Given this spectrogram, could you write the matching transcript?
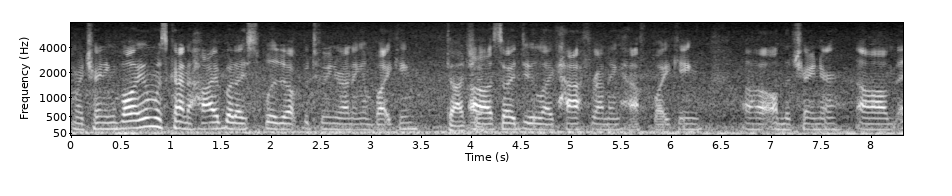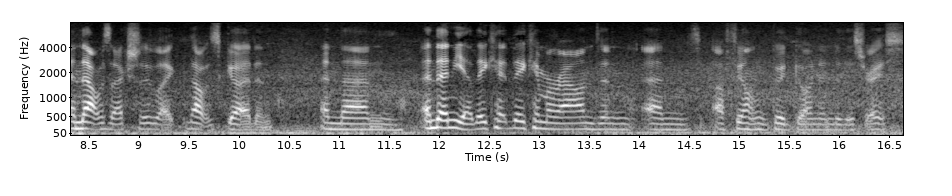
my training volume was kind of high, but I split it up between running and biking. Gotcha. Uh, so I do like half running, half biking uh, on the trainer, um, and that was actually like that was good. And and then and then yeah, they came, they came around and and uh, feeling good going into this race.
